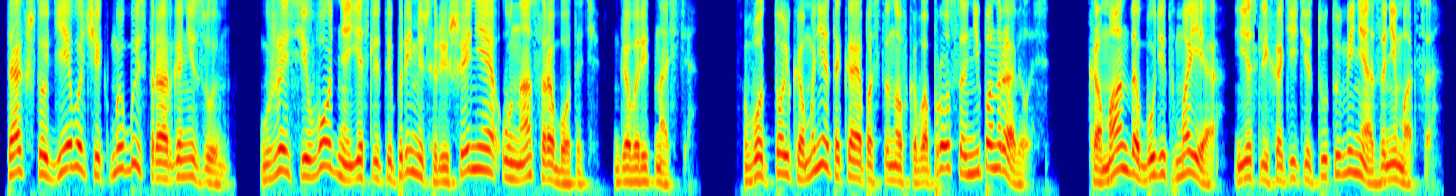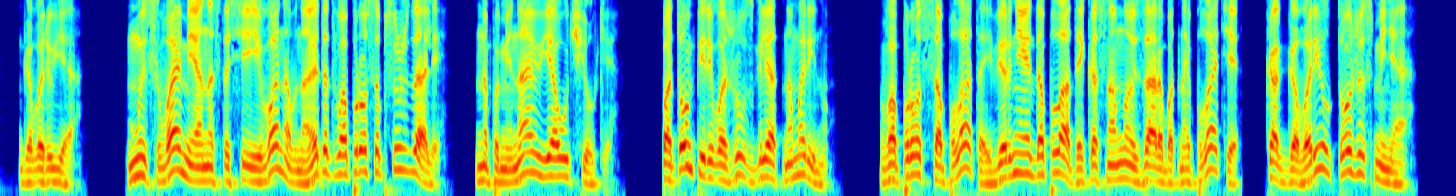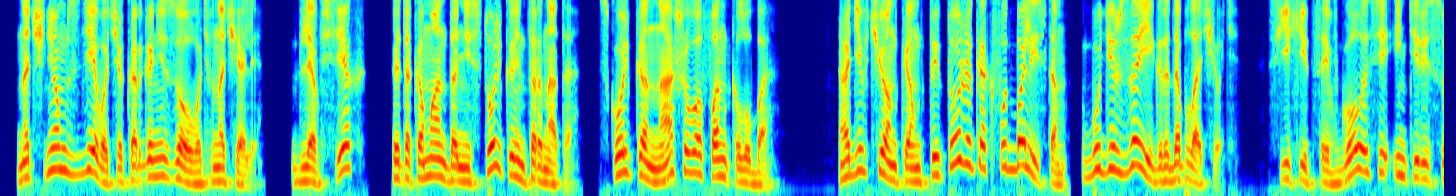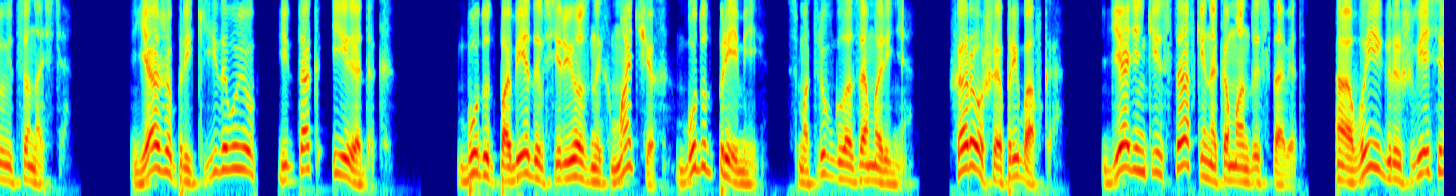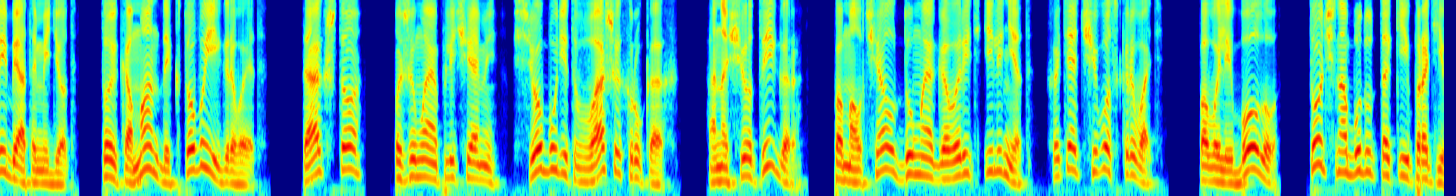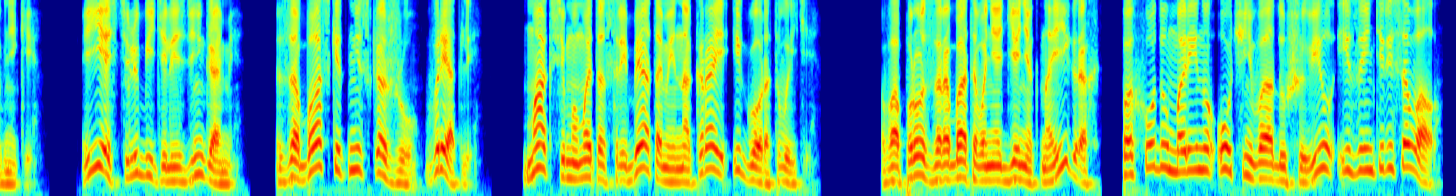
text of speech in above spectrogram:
Так что девочек мы быстро организуем. «Уже сегодня, если ты примешь решение, у нас работать», — говорит Настя. Вот только мне такая постановка вопроса не понравилась. «Команда будет моя, если хотите тут у меня заниматься», — говорю я. «Мы с вами, Анастасия Ивановна, этот вопрос обсуждали», — напоминаю я училке. Потом перевожу взгляд на Марину. Вопрос с оплатой, вернее доплатой к основной заработной плате, Как говорил, тоже с меня. Начнем с девочек организовывать вначале. Для всех эта команда не столько интерната, сколько нашего фан-клуба. А девчонкам ты тоже, как футболистам, будешь за игры доплачивать? С ехицей в голосе интересуется Настя. Я же прикидываю и так, и эдак. Будут победы в серьезных матчах, будут премии. Смотрю в глаза Марине. Хорошая прибавка. Дяденьки ставки на команды ставят, а выигрыш весь ребятам идет, той команды, кто выигрывает. Так что, пожимая плечами, все будет в ваших руках. А насчет игр, помолчал, думая, говорить или нет, хотя чего скрывать. По волейболу точно будут такие противники. Есть любители с деньгами. За баскет не скажу, вряд ли. Максимум это с ребятами на край и город выйти. Вопрос зарабатывания денег на играх Походу, Марину очень воодушевил и заинтересовал.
